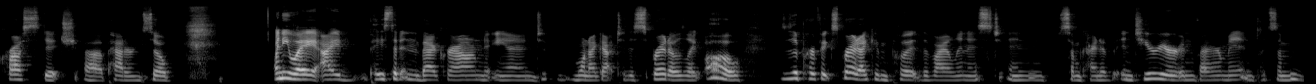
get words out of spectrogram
cross stitch uh, pattern. So anyway, I pasted it in the background, and when I got to the spread, I was like, oh, this is a perfect spread. I can put the violinist in some kind of interior environment and put some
